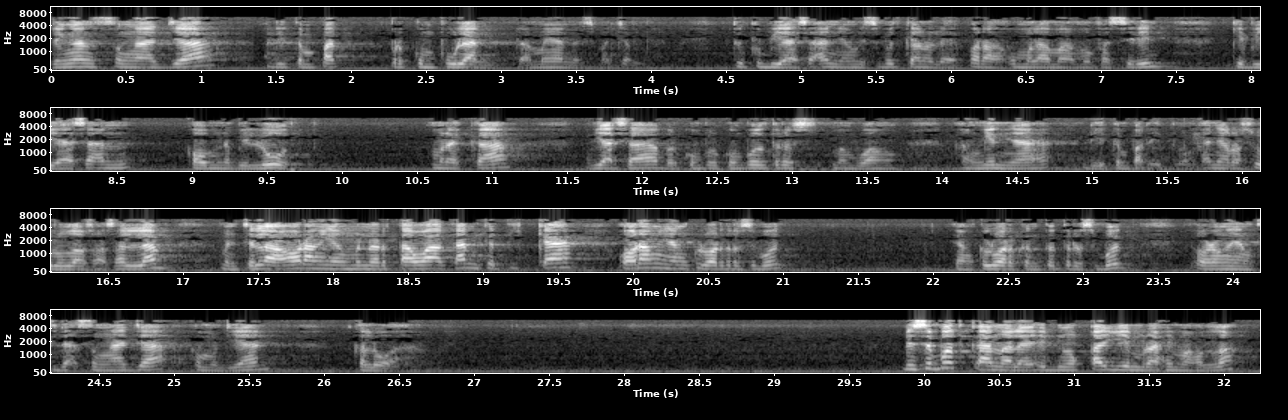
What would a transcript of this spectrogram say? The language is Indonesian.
dengan sengaja di tempat perkumpulan ramaian dan semacamnya. Itu kebiasaan yang disebutkan oleh para ulama mufassirin kebiasaan kaum Nabi Lut. Mereka biasa berkumpul-kumpul terus membuang anginnya di tempat itu. Makanya Rasulullah SAW mencela orang yang menertawakan ketika orang yang keluar tersebut, yang keluar kentut tersebut, orang yang tidak sengaja kemudian keluar. Disebutkan oleh Ibnu Qayyim rahimahullah,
